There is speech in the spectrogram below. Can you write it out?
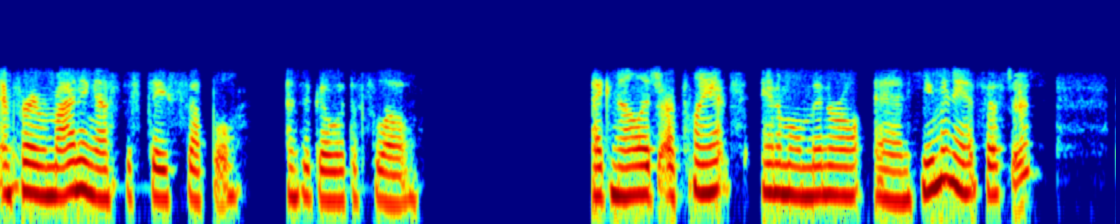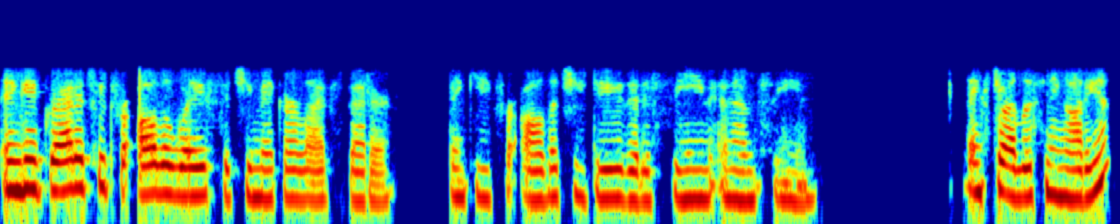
and for reminding us to stay supple and to go with the flow. Acknowledge our plants, animal, mineral, and human ancestors and give gratitude for all the ways that you make our lives better. Thank you for all that you do that is seen and unseen. Thanks to our listening audience.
